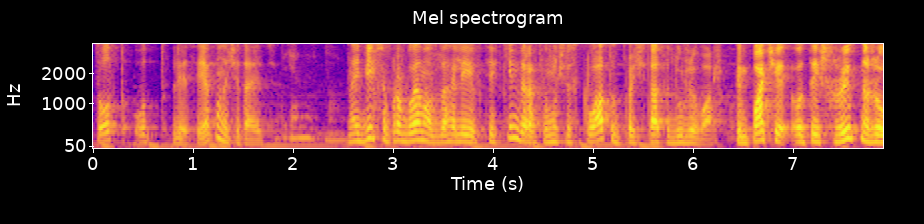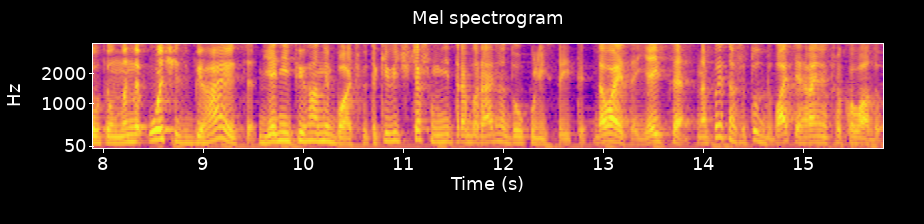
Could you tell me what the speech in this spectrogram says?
Тот от Леся, як воно читається? Я не знаю. Найбільша проблема взагалі в цих кіндерах, тому що склад тут прочитати дуже важко. Тим паче, оцей шрифт на жовтому, в мене очі збігаються, я ніфіга не бачу. Таке відчуття, що мені треба реально до окуліста йти. Давайте, яйце. Написано, що тут 20 грамів шоколаду.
